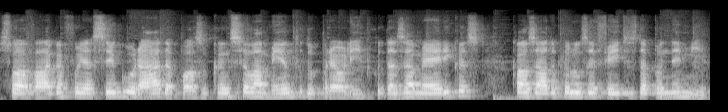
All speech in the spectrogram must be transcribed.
Sua vaga foi assegurada após o cancelamento do Pré-Olímpico das Américas causado pelos efeitos da pandemia.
